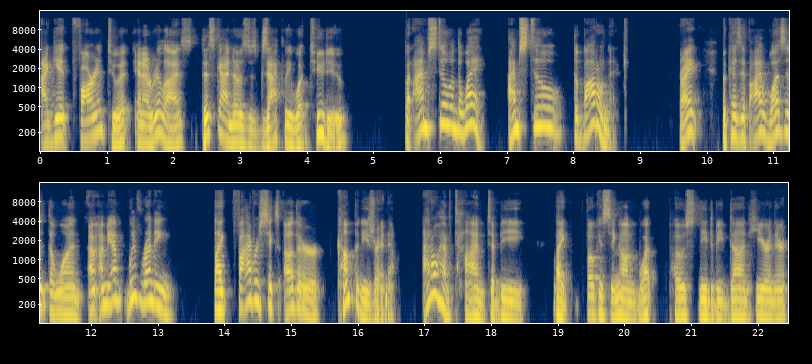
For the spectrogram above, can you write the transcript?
I get far into it and I realize this guy knows exactly what to do, but I'm still in the way. I'm still the bottleneck, right? Because if I wasn't the one, I, I mean, I'm, we're running like five or six other companies right now. I don't have time to be like focusing on what posts need to be done here and there.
